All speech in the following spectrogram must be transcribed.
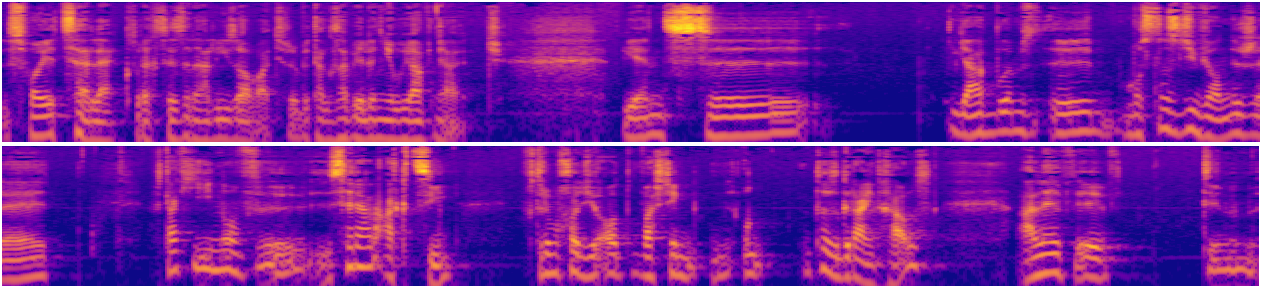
y, swoje cele, które chce zrealizować, żeby tak za wiele nie ujawniać. Więc y, ja byłem y, mocno zdziwiony, że w taki no, w serial akcji, w którym chodzi o właśnie, o, to jest Grindhouse, ale w, w tym,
